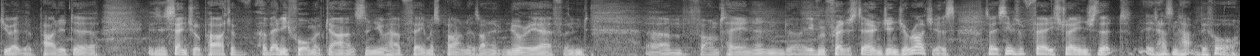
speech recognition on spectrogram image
duet, the pas de deux, is an essential part of, of any form of dance, and you have famous partners. I know Nureyev and um, Fonteyn and uh, even Fred Astaire and Ginger Rogers. So it seems fairly strange that it hasn't happened before.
